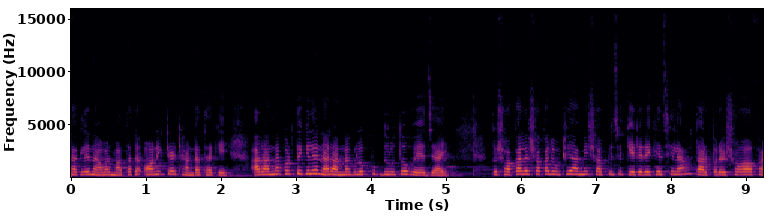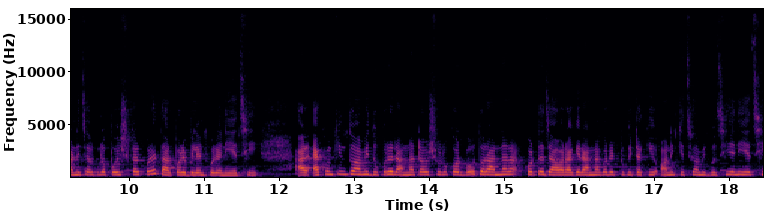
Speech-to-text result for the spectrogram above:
থাকলে না আমার মাথাটা অনেকটাই ঠান্ডা থাকে। আর রান্না করতে গেলে না রান্নাগুলো খুব দ্রুত হয়ে যায়। তো সকালে সকালে উঠে আমি সব কিছু কেটে রেখেছিলাম, তারপরে সব ফার্নিচারগুলো পরিষ্কার করে তারপরে ব্লেন্ড করে নিয়েছি। আর এখন কিন্তু আমি দুপুরে রান্নাটাও শুরু করব। তো রান্না করতে যাওয়ার আগে রান্নাঘরের টুকিটাকি অনেক কিছু আমি গুছিয়ে নিয়েছি।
